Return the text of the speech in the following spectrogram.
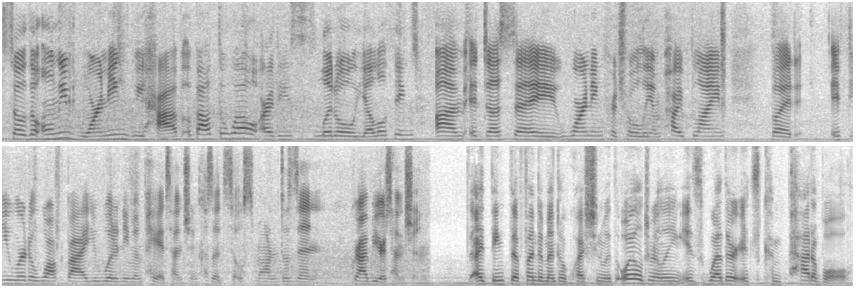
So the only warning we have about the well are these little yellow things. Um, it does say warning petroleum pipeline, but if you were to walk by, you wouldn't even pay attention because it's so small and doesn't grab your attention. I think the fundamental question with oil drilling is whether it's compatible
